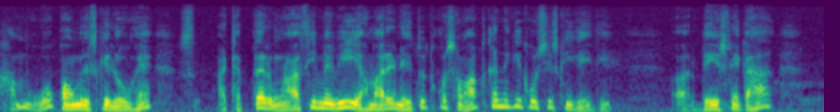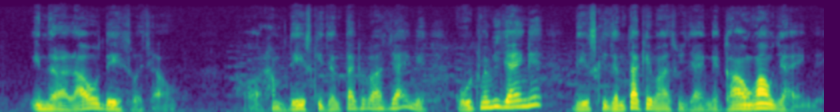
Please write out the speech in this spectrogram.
हम वो कांग्रेस के लोग हैं, अठहत्तर उनासी में भी हमारे नेतृत्व को समाप्त करने की कोशिश की गई थी। और देश ने कहा, इंदिरा लाओ, देश बचाओ। और हम देश की जनता के पास जाएँगे। कोर्ट में भी जाएँगे, देश की जनता के पास भी जाएँगे, गांव-गांव जाएँगे।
